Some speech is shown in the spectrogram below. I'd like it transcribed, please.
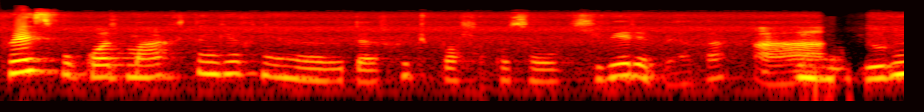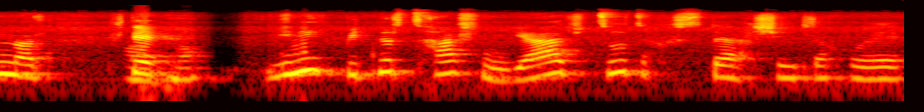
Facebook бол маркетингийнхний хувьд орхиж болохгүй сувг хിവэрэ байгаа. Аа, ер нь бол гэтээ энийг бид нэр цааш нь яаж зүү зохистой ашиглах вэ?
